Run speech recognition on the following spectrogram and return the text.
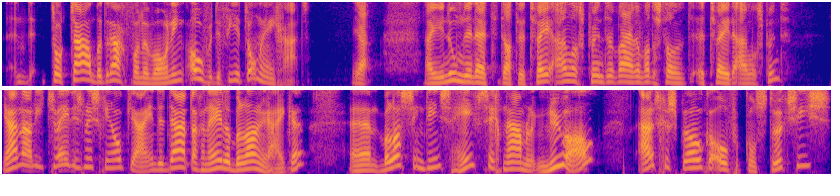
het totaalbedrag van de woning over de 4 ton heen gaat. Ja. Nou, je noemde net dat er twee aandachtspunten waren. Wat is dan het, het tweede aandachtspunt? Ja, nou die tweede is misschien ook ja, inderdaad nog een hele belangrijke. Eh, Belastingdienst heeft zich namelijk nu al uitgesproken over constructies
